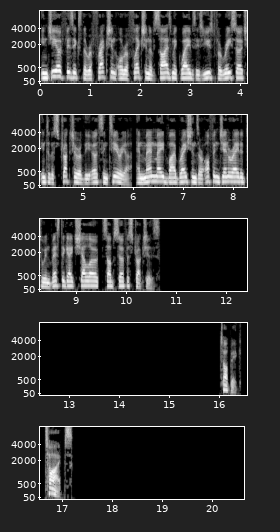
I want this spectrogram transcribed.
In geophysics the refraction or reflection of seismic waves is used for research into the structure of the Earth's interior, and man-made vibrations are often generated to investigate shallow, subsurface structures. Types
